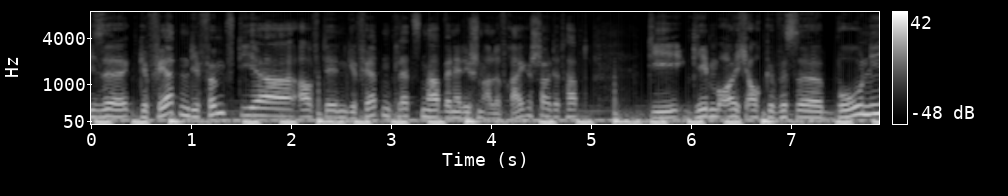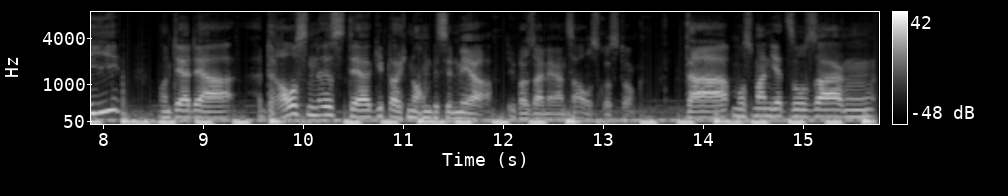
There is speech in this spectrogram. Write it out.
diese Gefährten, die fünf, die ihr auf den Gefährtenplätzen habt, wenn ihr die schon alle freigeschaltet habt, die geben euch auch gewisse Boni. Und der, der draußen ist, der gibt euch noch ein bisschen mehr über seine ganze Ausrüstung. Da muss man jetzt so sagen,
